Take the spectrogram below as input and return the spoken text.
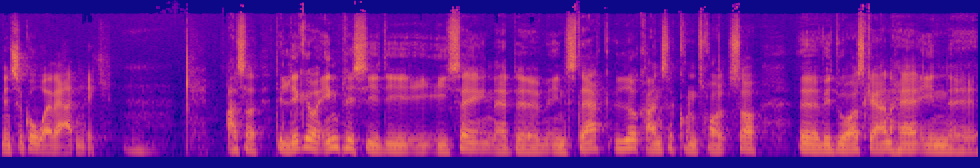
men så god er verden ikke. Mm. Altså, det ligger jo implicit i, i, i sagen, at øh, en stærk ydre grænsekontrol, så øh, vil du også gerne have en øh,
